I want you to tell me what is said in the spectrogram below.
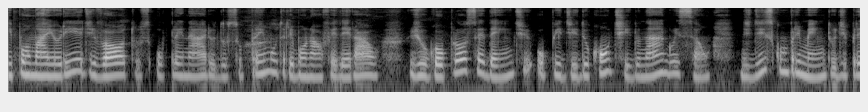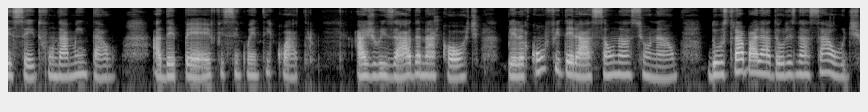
E por maioria de votos, o plenário do Supremo Tribunal Federal julgou procedente o pedido contido na arguição de descumprimento de preceito fundamental, a DPF 54, ajuizada na Corte pela Confederação Nacional dos Trabalhadores na Saúde,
